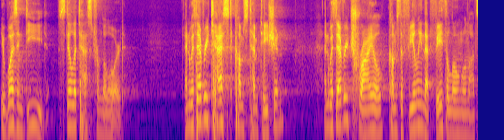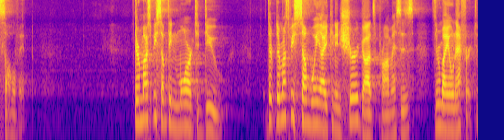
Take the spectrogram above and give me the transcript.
it was indeed still a test from the Lord. And with every test comes temptation, and with every trial comes the feeling that faith alone will not solve it. There must be something more to do. There, there must be some way I can ensure God's promises through my own effort.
